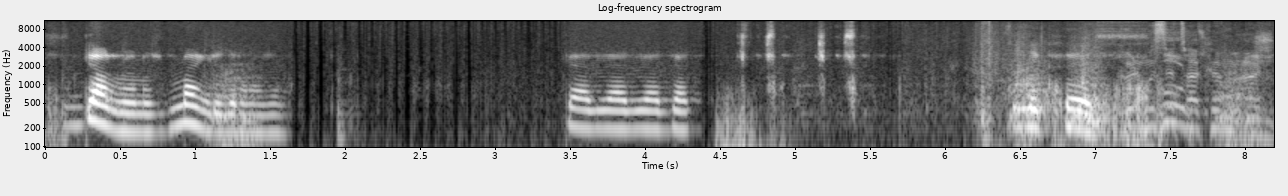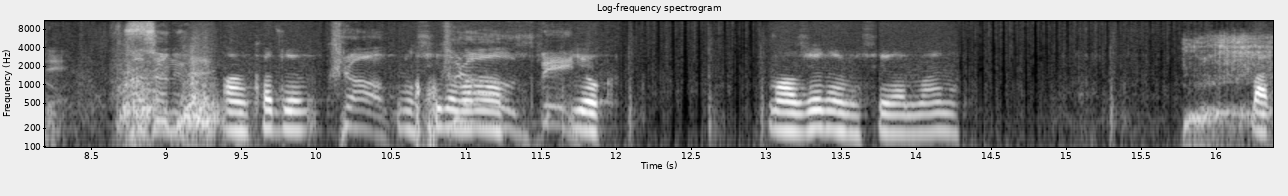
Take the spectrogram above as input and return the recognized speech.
Siz gelmiyorsunuz. Ben gelirim zaman. Gel gel gel gel. Kız. Kırmızı takım önde. Kazanıyor. Anka dön. Nesiyle bana at. Yok. Nazlı'ya dönmesi galiba aynen. Bak.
